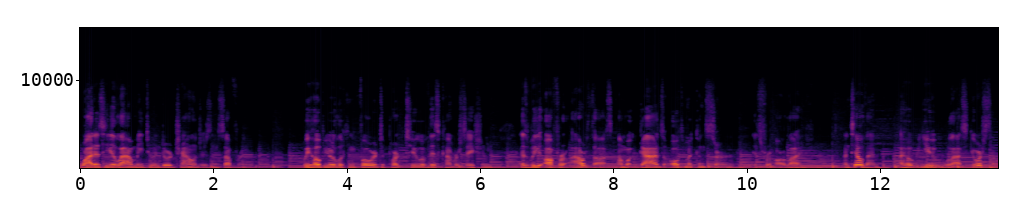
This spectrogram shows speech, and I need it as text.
why does He allow me to endure challenges and suffering? We hope you are looking forward to part two of this conversation as we offer our thoughts on what God's ultimate concern is for our life. Until then, I hope you will ask yourself,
